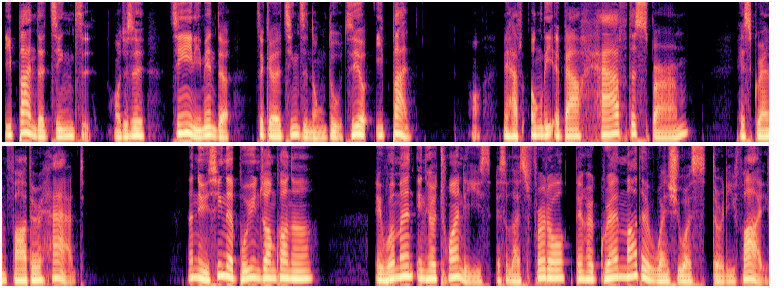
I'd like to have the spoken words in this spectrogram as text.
一半的精子哦，就是精液里面的这个精子浓度只有一半哦，may have only about half the sperm his grandfather had。那女性的不孕状况呢 ？A woman in her twenties is less fertile than her grandmother when she was thirty-five。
